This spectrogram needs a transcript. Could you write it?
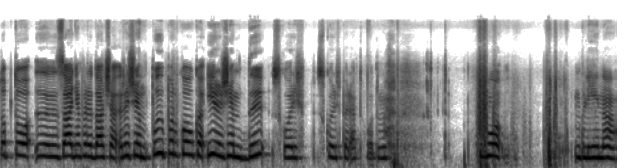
тобто е, задня передача, режим П парковка і режим D скорість, скорість вперед. От вона. Во. Блін, а.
